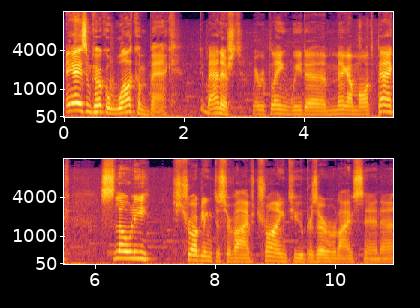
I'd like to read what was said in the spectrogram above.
Hey guys, I'm Koko, welcome back to Banished, where we're playing with a Mega Mod pack, slowly struggling to survive, trying to preserve our lives, and uh,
